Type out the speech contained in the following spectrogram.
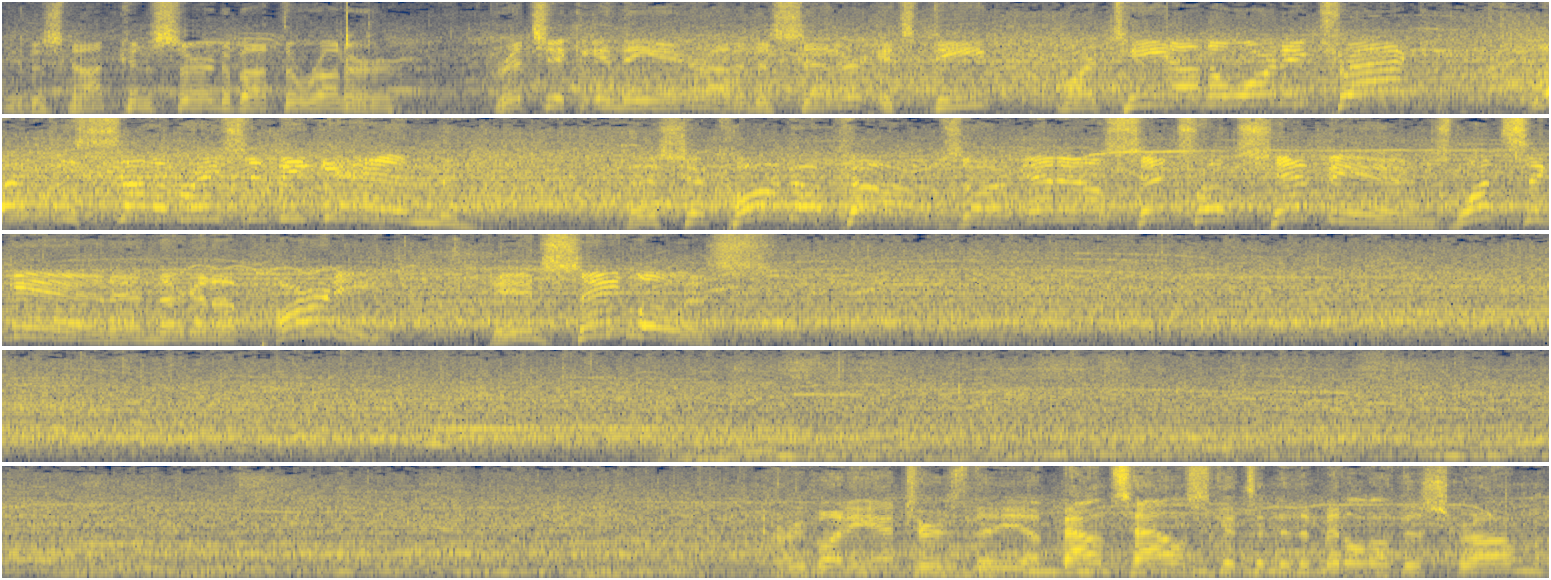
He was not concerned about the runner. Grichuk in the air out into center. It's deep. Martin on the warning track. Let the celebration begin. The Chicago Cubs are NL Central champions once again, and they're going to party in St. Louis. Everybody enters the uh, bounce house, gets into the middle of the scrum.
